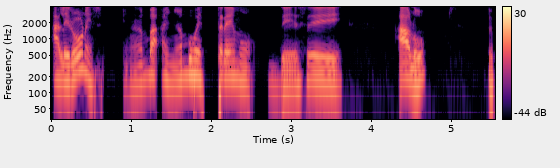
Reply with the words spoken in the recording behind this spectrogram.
alerones en, en ambos extremos de ese halo. Pues,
